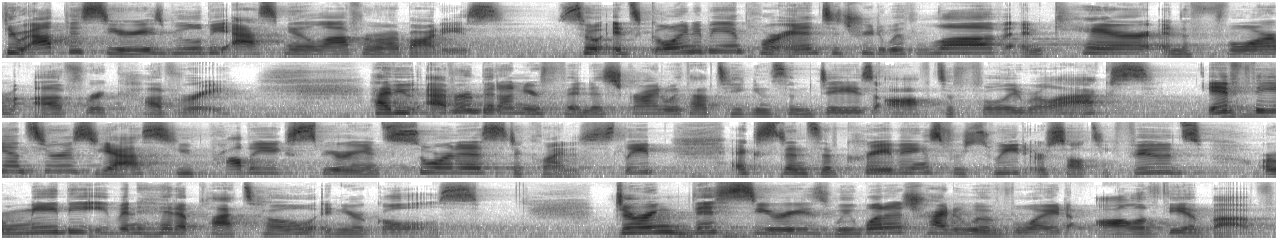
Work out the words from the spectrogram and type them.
Throughout this series, we will be asking a lot from our bodies. So it's going to be important to treat it with love and care in the form of recovery. Have you ever been on your fitness grind without taking some days off to fully relax? If the answer is yes, you've probably experienced soreness, decline of sleep, extensive cravings for sweet or salty foods, or maybe even hit a plateau in your goals. During this series, we want to try to avoid all of the above,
